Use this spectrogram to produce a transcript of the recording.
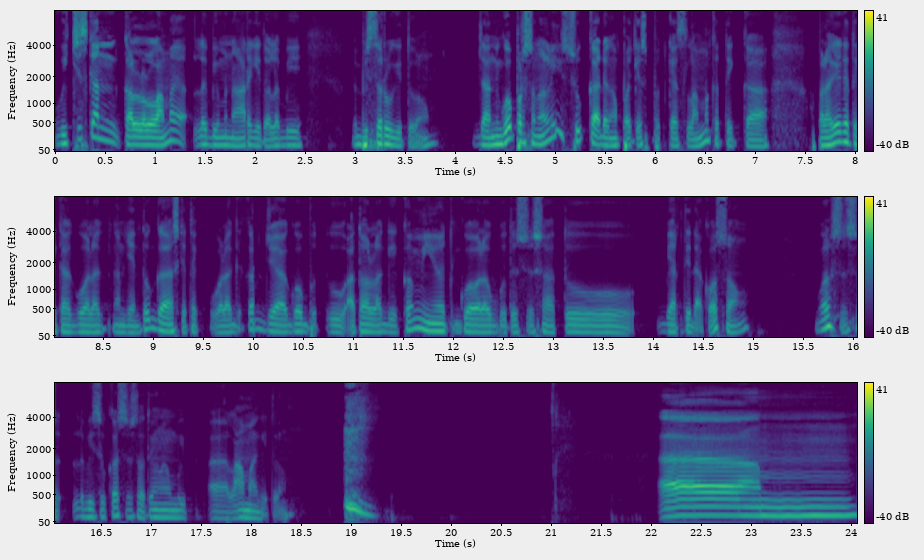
Which is kan kalau lama lebih menarik gitu lebih lebih seru gitu. Dan gue personally suka dengan podcast podcast lama ketika apalagi ketika gue lagi ngerjain tugas ketika gue lagi kerja gue butuh atau lagi commute gue lagi butuh sesuatu biar tidak kosong gue lebih suka sesuatu yang lebih uh, lama gitu. Um,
